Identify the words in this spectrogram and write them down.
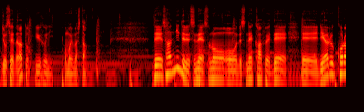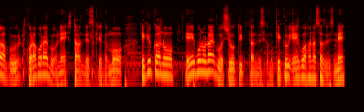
女性だなというふうに思いました。で3人でですねそのですねカフェで、えー、リアルコラボコラボライブをねしたんですけれども結局あの英語のライブをしようと言ってたんですけども結局英語を話さずですね、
